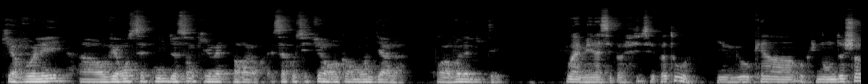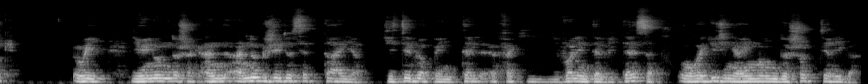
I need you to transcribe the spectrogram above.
qui a volé à environ 7200 km par heure. Et ça constitue un record mondial pour un vol habité. Ouais, mais là, c'est pas, c'est pas tout. Il y a eu aucun, aucune onde de choc. Oui, il y a une onde de choc. Un, objet de cette taille qui se développe à une telle, enfin qui vole à une telle vitesse, aurait dû générer une onde de choc terrible.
